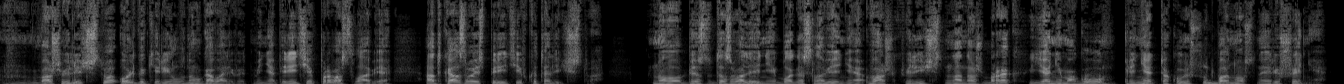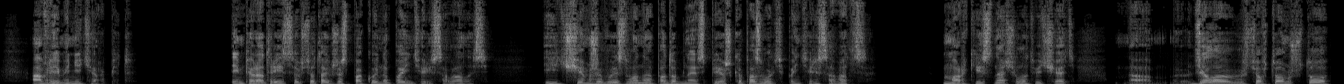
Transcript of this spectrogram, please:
«Ваше Величество, Ольга Кирилловна уговаривает меня перейти в православие, отказываясь перейти в католичество. Но без дозволения и благословения ваших величеств на наш брак я не могу принять такое судьбоносное решение, а время не терпит». Императрица все так же спокойно поинтересовалась. «И чем же вызвана подобная спешка, позвольте поинтересоваться?» Маркиз начал отвечать. «А, «Дело все в том, что...»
